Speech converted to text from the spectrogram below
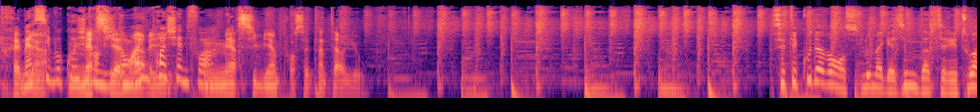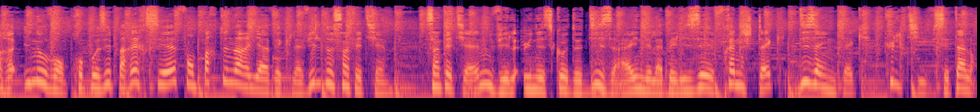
Très Merci bien. beaucoup, Jérôme Merci Gidon. À une prochaine fois. Merci bien pour cette interview. C'était Coup d'avance, le magazine d'un territoire innovant proposé par RCF en partenariat avec la ville de Saint-Étienne. Saint-Étienne, ville UNESCO de design et labellisée French Tech, Design Tech, cultive ses talents.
